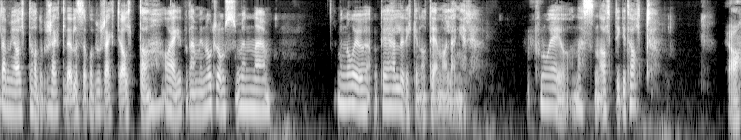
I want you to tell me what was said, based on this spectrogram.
de i Alta hadde prosjektledelse på prosjekt i Alta, og jeg på dem i Nord-Troms, men, eh, men nå er jo det heller ikke noe tema lenger. For nå er jo nesten alt digitalt. Ja,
